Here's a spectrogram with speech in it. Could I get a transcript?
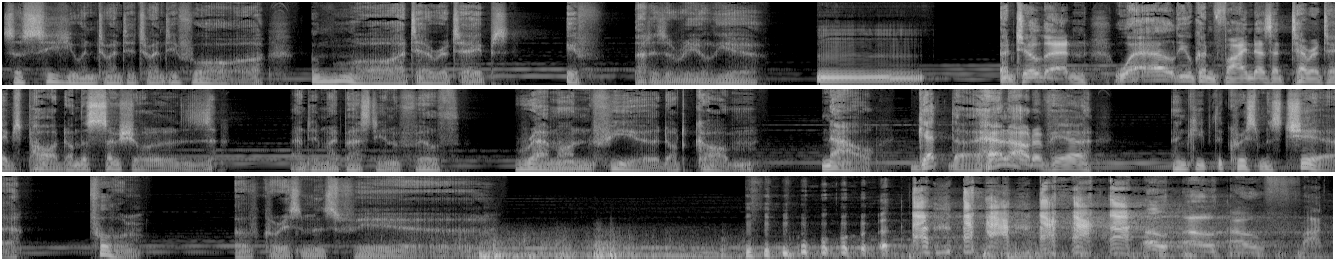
So see you in 2024 for more terror tapes, if that is a real year. Hmm. Until then, well, you can find us at Terror Tapes Pod on the socials. And in my bastion of filth, ramonfear.com. Now, get the hell out of here and keep the Christmas cheer full of Christmas fear. ho, ho, ho, fuck.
